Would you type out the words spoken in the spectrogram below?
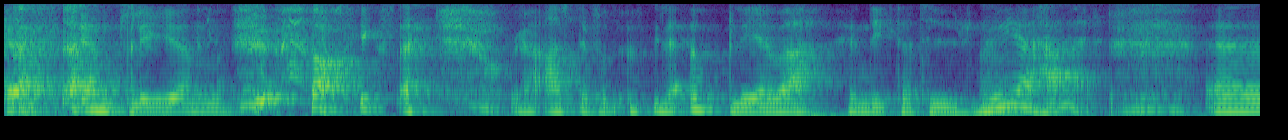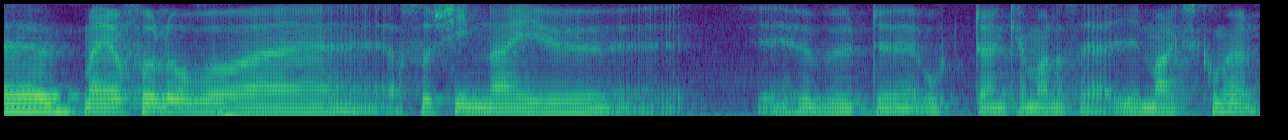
Änt- Äntligen. ja, exakt. Och jag har alltid fått upp, vilja uppleva en diktatur. Nu är jag här. Eh, Men jag får lov att... eh, Alltså Kina är ju eh, huvudorten kan man väl säga i Marks kommun.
